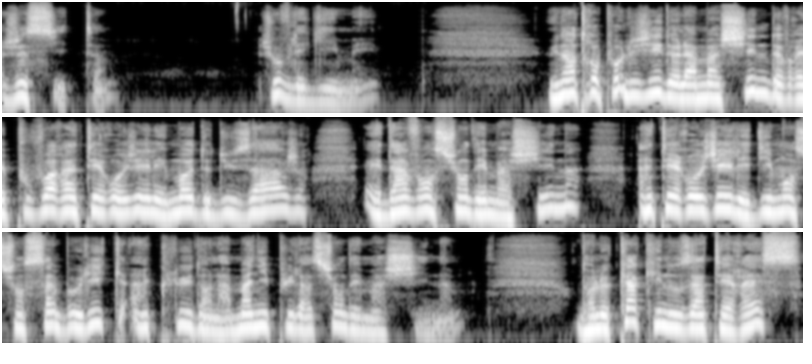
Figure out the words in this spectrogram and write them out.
Je cite. J'ouvre les guillemets. Une anthropologie de la machine devrait pouvoir interroger les modes d'usage et d'invention des machines, interroger les dimensions symboliques incluses dans la manipulation des machines. Dans le cas qui nous intéresse,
